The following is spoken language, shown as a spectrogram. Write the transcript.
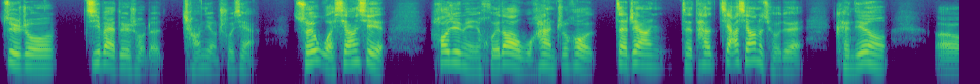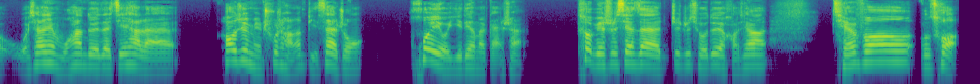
最终击败对手的场景出现。所以我相信郝俊闵回到武汉之后，在这样在他家乡的球队，肯定，呃，我相信武汉队在接下来蒿俊闵出场的比赛中会有一定的改善。特别是现在这支球队好像前锋不错，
